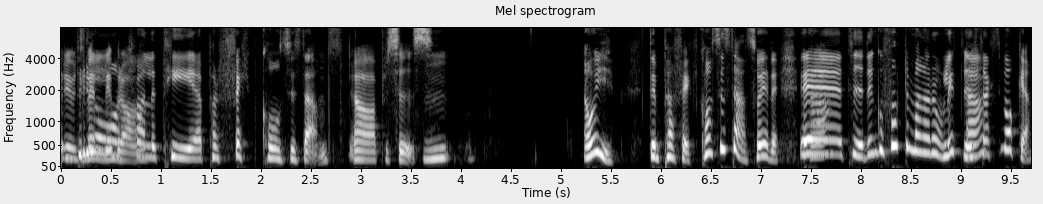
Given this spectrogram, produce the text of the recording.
är ut väldigt bra. kvalitet, perfekt konsistens. Ja precis. Mm. Oj, det är perfekt konsistens, så är det. Eh, Tiden går fort när man har roligt, vi är strax tillbaka.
